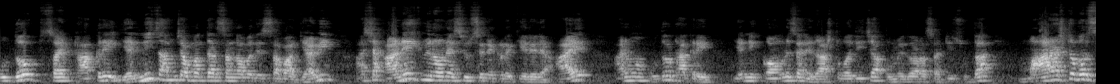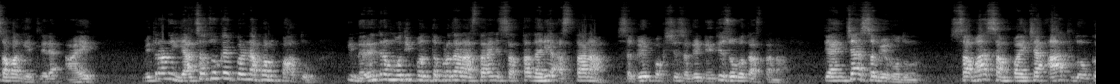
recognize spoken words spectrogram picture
उद्धव साहेब ठाकरे यांनीच आमच्या मतदारसंघामध्ये सभा घ्यावी अशा अनेक विनवण्या शिवसेनेकडे केलेल्या आहेत. आणि म्हणून उद्धव ठाकरे यांनी काँग्रेस आणि राष्ट्रवादीच्या उमेदवारासाठी सुद्धा महाराष्ट्रभर सभा घेतलेल्या आहेत. मित्रांनो याचा जो काही परिणाम आपण पाहतो की नरेंद्र मोदी पंतप्रधान असताना आणि सत्ताधारी असताना सगळे पक्ष सगळे नेते सोबत असताना त्यांच्या सभेमधून सभा संपायच्या आत लोक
